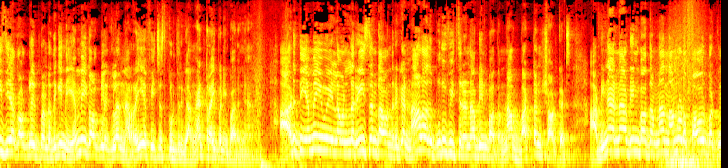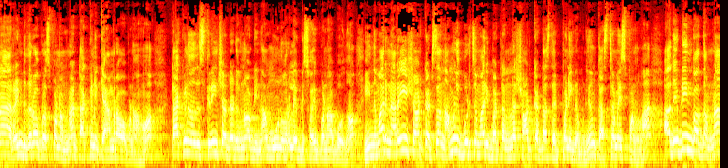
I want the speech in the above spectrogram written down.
ஈஸியாக கால்குலேட் பண்ணுறதுக்கு இந்த எம்ஐ கால்குலேட்டில் நிறைய ஃபீச்சர்ஸ் கொடுத்துருக்காங்க. ட்ரை பண்ணி பாருங்க. அடுத்து எம்ஐஒய் லெவனில் ரீசெண்டாக வந்திருக்க நாலாவது புது ஃபீச்சர் என்ன அப்படின்னு பார்த்தோம்னா பட்டன் ஷார்ட்கட்ஸ் அப்படின்னா என்ன அப்படின்னு பார்த்தோம்னா நம்மளோட பவர் பட்டனை ரெண்டு தடவை ப்ரெஸ் பண்ணோம்னா டக்குன்னு கேமரா ஓப்பன் ஆகும். டக்குன்னு வந்து ஸ்க்ரீன்ஷாட் எடுக்கணும் அப்படின்னா மூணு வரல இப்படி ஸ்வைப் பண்ணா போதும். இந்த மாதிரி நிறைய ஷார்ட்கட்ஸ் நம்மளுக்கு பிடிச்ச மாதிரி பட்டன்ல ஷார்ட்கட்டா செட் பண்ணிக்க முடியும். கஸ்டமைஸ் பண்ணலாம். அது எப்படின்னு பார்த்தோம்னா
